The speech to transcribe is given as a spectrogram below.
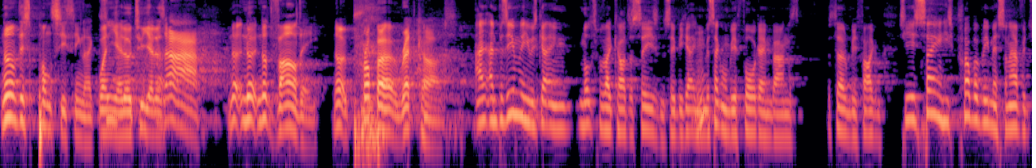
None of this Ponzi thing like one so yellow, two yellows. Ah, no, no, not Vardy. No, proper red card. And, and, presumably he was getting multiple red cards a season, so he'd be getting mm-hmm. the second one would be a four game ban, the third would be five. So you're saying he's probably missed on average,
